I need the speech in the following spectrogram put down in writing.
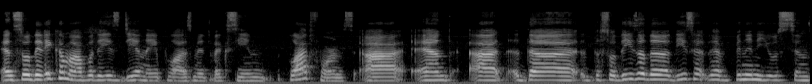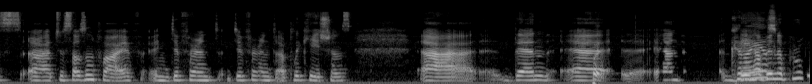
And so they come up with these DNA plasmid vaccine platforms. Uh, and uh, the, the, so these are the these have been in use since uh, 2005 in different different applications. Uh, then uh, and they I have ask, been approved.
